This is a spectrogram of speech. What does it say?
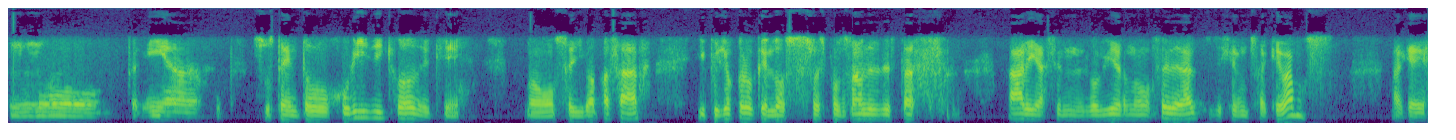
no tenía sustento jurídico, de que no se iba a pasar y pues yo creo que los responsables de estas áreas en el gobierno federal pues dijeron pues a qué vamos a que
